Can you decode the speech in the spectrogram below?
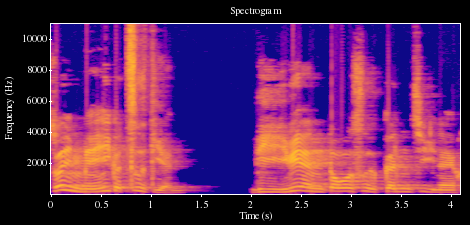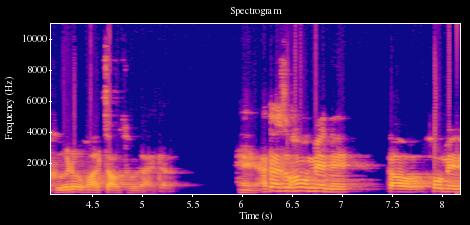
所以每一个字典里面都是根据呢河洛话造出来的，嘿啊！但是后面呢，到后面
